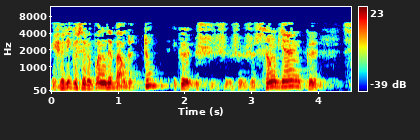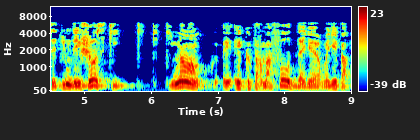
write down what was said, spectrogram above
Et je dis que c'est le point de départ de tout, et que je sens bien que c'est une des choses qui, qui manque, et, que par ma faute d'ailleurs, voyez, par,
